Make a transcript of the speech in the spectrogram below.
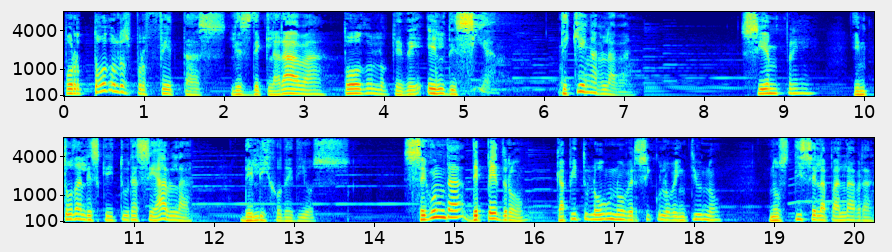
por todos los profetas, les declaraba todo lo que de él decían. ¿De quién hablaban? Siempre en toda la escritura se habla del Hijo de Dios. Segunda de Pedro, capítulo 1, versículo 21, nos dice la palabra,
